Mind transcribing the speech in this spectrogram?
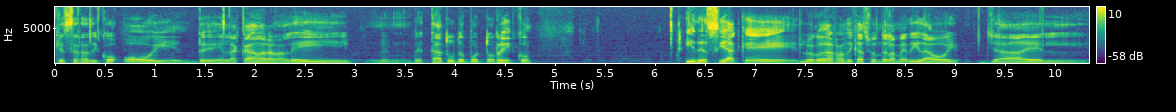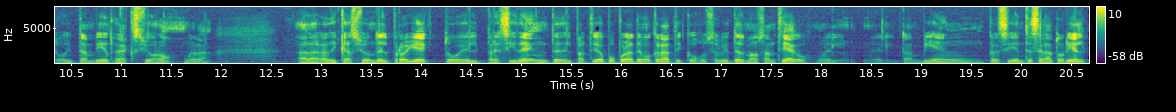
que se radicó hoy de, en la Cámara, la ley de estatus de Puerto Rico. Y decía que luego de la radicación de la medida hoy, ya el hoy también reaccionó, ¿verdad? A la radicación del proyecto el presidente del Partido Popular Democrático, José Luis Dalmau Santiago, el, el también presidente senatorial,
